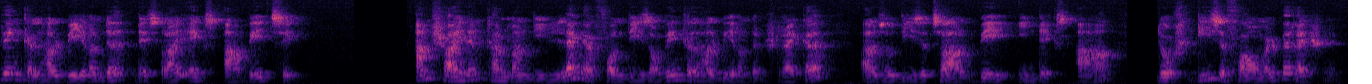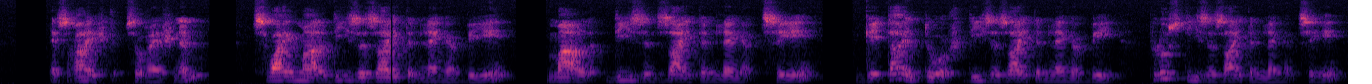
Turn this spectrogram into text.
winkelhalbierende des Dreiecks ABC. Anscheinend kann man die Länge von dieser winkelhalbierenden Strecke, also diese Zahl b Index a, durch diese Formel berechnen. Es reicht zu rechnen, 2 mal diese Seitenlänge b mal diese Seitenlänge c geteilt durch diese Seitenlänge b plus diese Seitenlänge c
